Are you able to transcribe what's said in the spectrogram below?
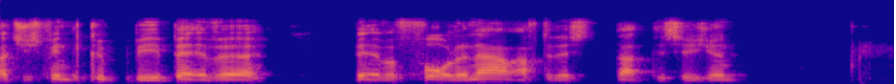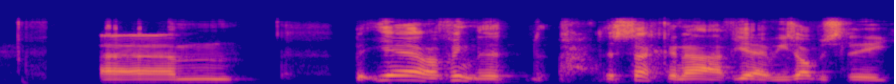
I just think there could be a bit of a bit of a falling out after this that decision. Um but yeah I think the the second half yeah he's obviously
